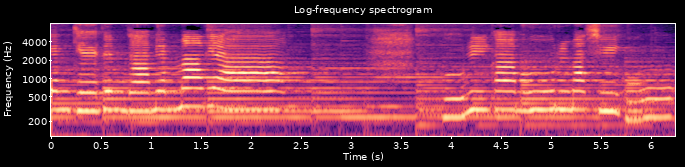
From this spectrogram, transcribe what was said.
하얗게 된다면 말야. 우리가 물을 마시고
